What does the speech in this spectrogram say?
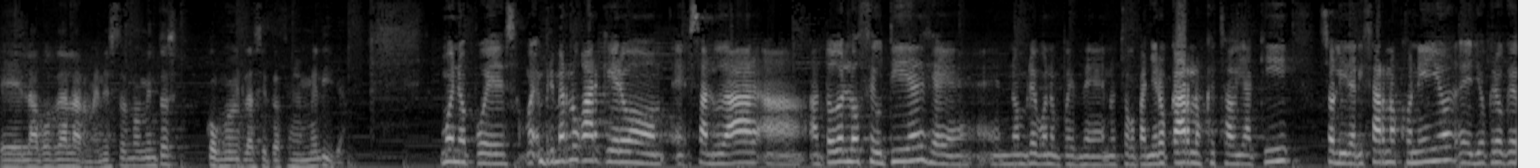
la voz de alarma. En estos momentos, ¿cómo es la situación en Melilla? Bueno, pues en primer lugar quiero eh, saludar a, todos los ceutíes eh, en nombre bueno, pues de nuestro compañero Carlos que está hoy aquí, solidarizarnos con ellos. Eh, yo creo que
